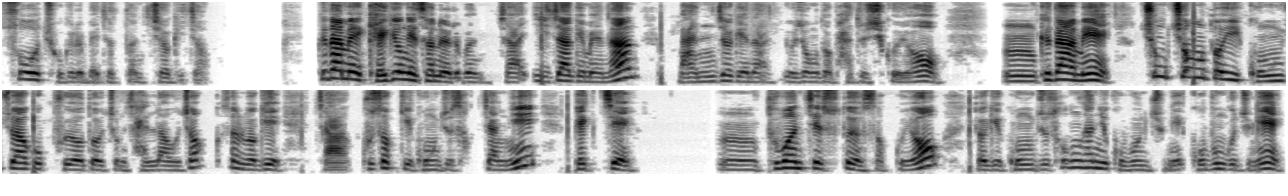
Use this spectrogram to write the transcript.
수호, 조교를 맺었던 지역이죠. 그 다음에 개경에서는 여러분 자 이자겸의 난, 만적의 난 요 정도 봐주시고요. 음, 그 다음에 충청도의 공주하고 부여도 좀 잘 나오죠. 그래서 여기 자 구석기 공주 석장이 백제 음, 두 번째 수도였었고요. 여기 공주 송산리 고분 중에 고분구 중에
